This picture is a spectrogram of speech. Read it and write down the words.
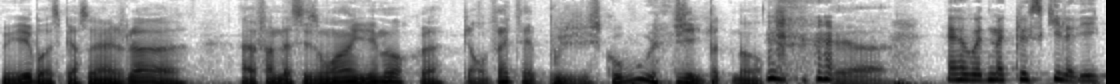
Je me disais, bon, ce personnage-là, euh, à la fin de la saison 1, il est mort, quoi. Puis en fait, elle pousse jusqu'au bout, vieille pas de mort. et, euh, Ah, Wade McCluskey, la vieille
